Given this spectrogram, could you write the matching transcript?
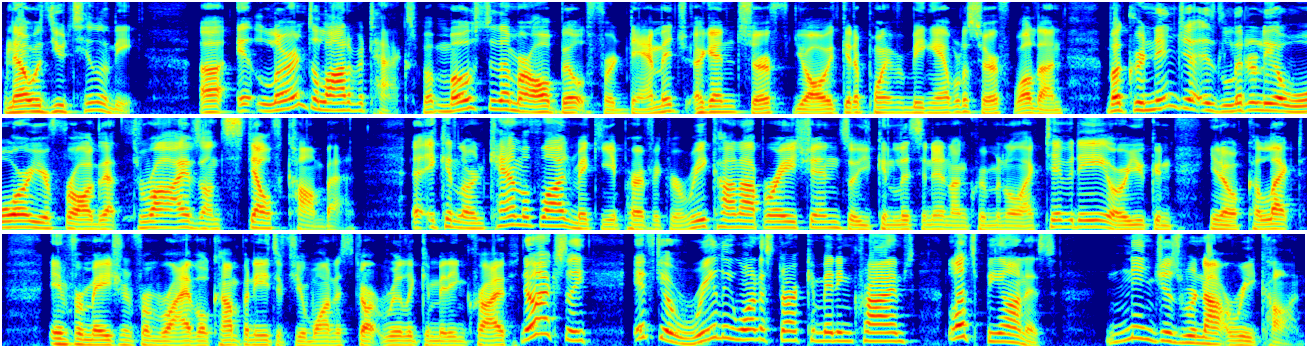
Now, with utility, uh, it learns a lot of attacks, but most of them are all built for damage. Again, surf, you always get a point for being able to surf. Well done. But Greninja is literally a warrior frog that thrives on stealth combat. Uh, it can learn camouflage, making it perfect for recon operations, so you can listen in on criminal activity, or you can, you know, collect information from rival companies if you want to start really committing crimes. No, actually, if you really want to start committing crimes, let's be honest, ninjas were not recon.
